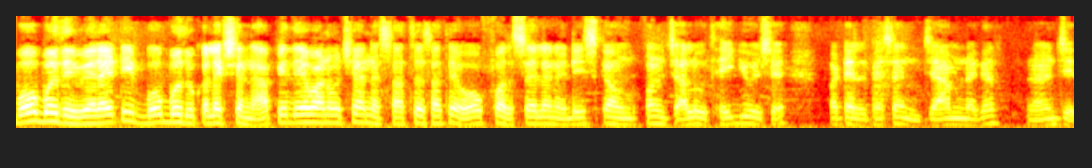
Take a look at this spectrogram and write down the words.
બહુ બધી વેરાયટી બહુ બધું કલેક્શન આપી દેવાનું છે અને સાથે સાથે ઓફર સેલ અને ડિસ્કાઉન્ટ પણ ચાલુ થઈ ગયું છે. પટેલ ફેશન જામનગર, રણજીત.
